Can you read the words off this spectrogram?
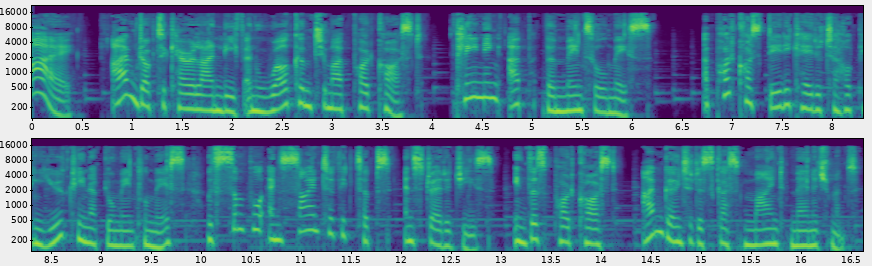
Hi, I'm Dr. Caroline Leaf, and welcome to my podcast, Cleaning Up the Mental Mess. A podcast dedicated to helping you clean up your mental mess with simple and scientific tips and strategies. In this podcast, I'm going to discuss mind management,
